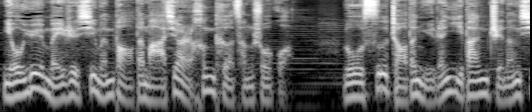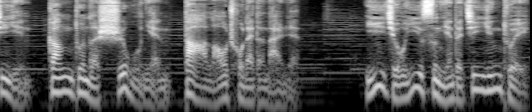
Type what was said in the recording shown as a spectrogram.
纽约每日新闻报的马歇尔·亨特曾说过，鲁斯找的女人一般只能吸引刚蹲了十五年大牢出来的男人。一九一四年的精英队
